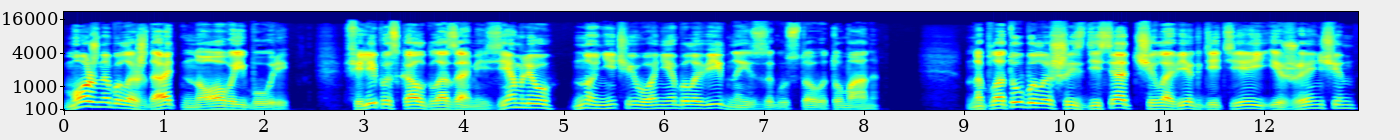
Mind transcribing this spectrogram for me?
Можно было ждать новой бури. Филипп искал глазами землю, но ничего не было видно из-за густого тумана. На плоту было 60 человек детей и женщин,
